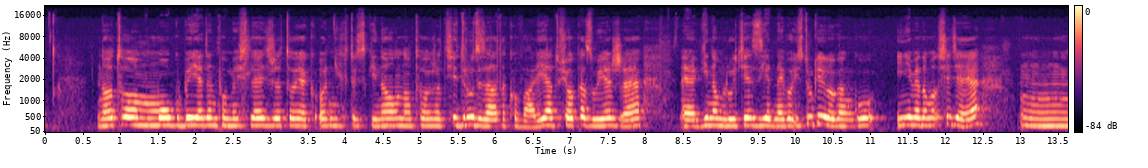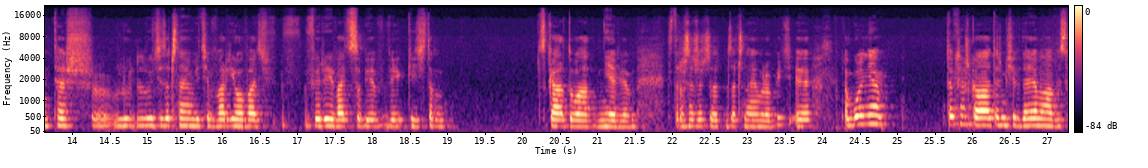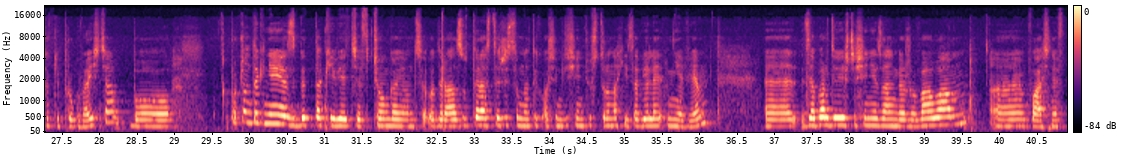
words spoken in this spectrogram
no to mógłby jeden pomyśleć, że to jak od nich ktoś zginął, no to że ci drudzy zaatakowali, a tu się okazuje, że e, giną ludzie z jednego i z drugiego gangu i nie wiadomo co się dzieje. Mm, Też e, lu- ludzie zaczynają, wiecie, wariować, wyrywać sobie jakieś tam z gardła, nie wiem, straszne rzeczy za- zaczynają robić. Ogólnie ta książka też mi się wydaje ma wysoki próg wejścia, bo początek nie jest zbyt taki, wiecie, wciągający od razu. Teraz też jestem na tych 80 stronach i za wiele nie wiem. E, za bardzo jeszcze się nie zaangażowałam. E, właśnie w,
